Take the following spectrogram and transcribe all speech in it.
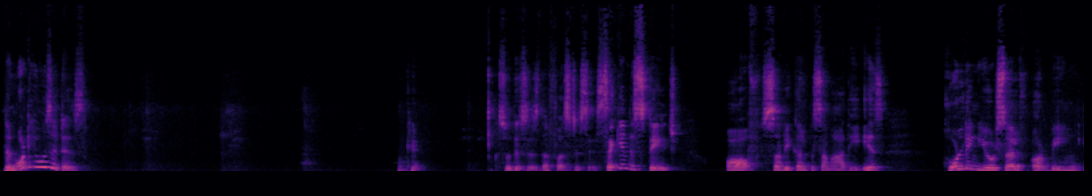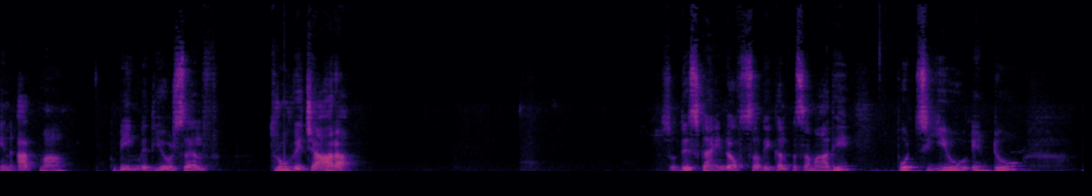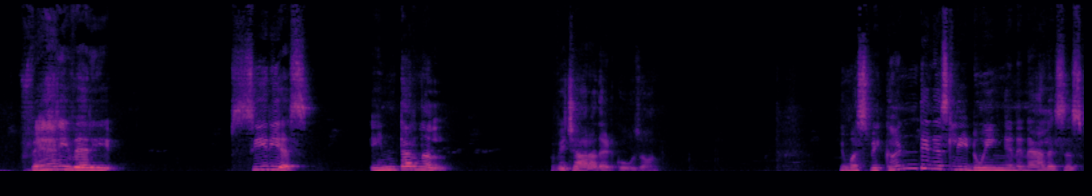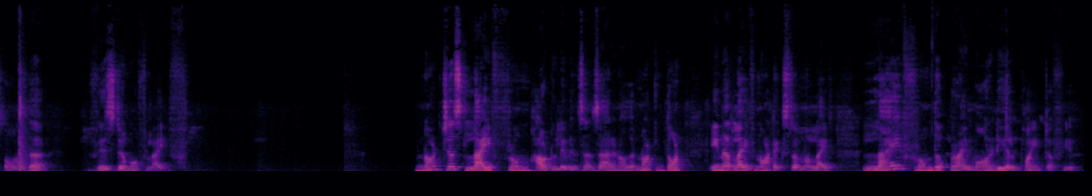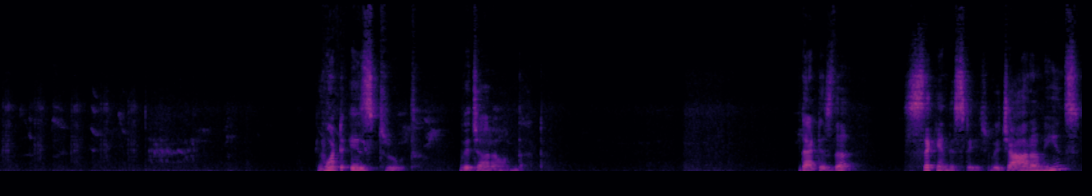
then what use it is? Okay. So this is the first stage. Second stage of Savikalpa Samadhi is holding yourself or being in Atma, being with yourself through Vichara. So this kind of Savikalpa Samadhi puts you into very, very serious internal vichara that goes on. You must be continuously doing an analysis on the wisdom of life. Not just life from how to live in samsara and all that, not, not inner life, not external life. Life from the primordial point of view. What is truth? Vichara on that. That is the second stage. Vichara means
